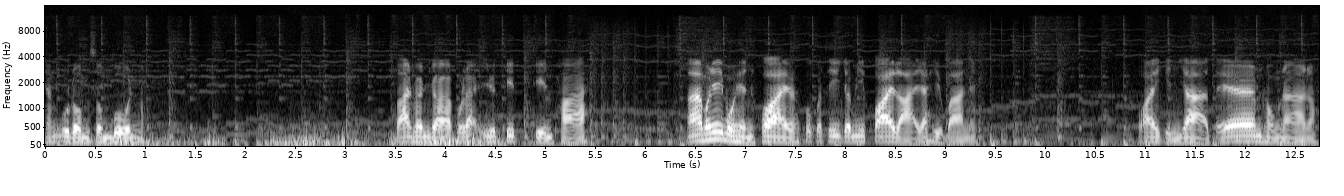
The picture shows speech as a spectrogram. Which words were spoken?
ยังอุดมสมบูรณ์เนาะบ้านเพิ่นก็พุละอยุติตีนผาอ่ามื่อนี้ผมเห็นควาย ปกติจะมีควายหลายนะอยู่บ้านเนี่ยควายกินหญ้าเต็มทงนาเนาะ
